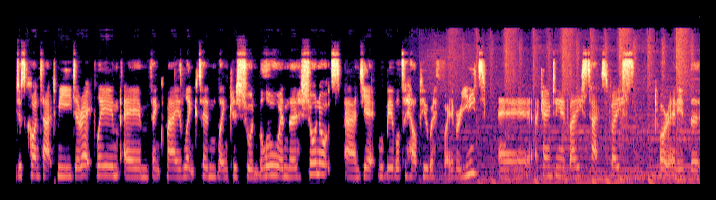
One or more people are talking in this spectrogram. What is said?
just contact me directly. Um, I think my LinkedIn link is shown below in the show notes, and yeah, we'll be able to help you with whatever you need accounting advice, tax advice, or any of the,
